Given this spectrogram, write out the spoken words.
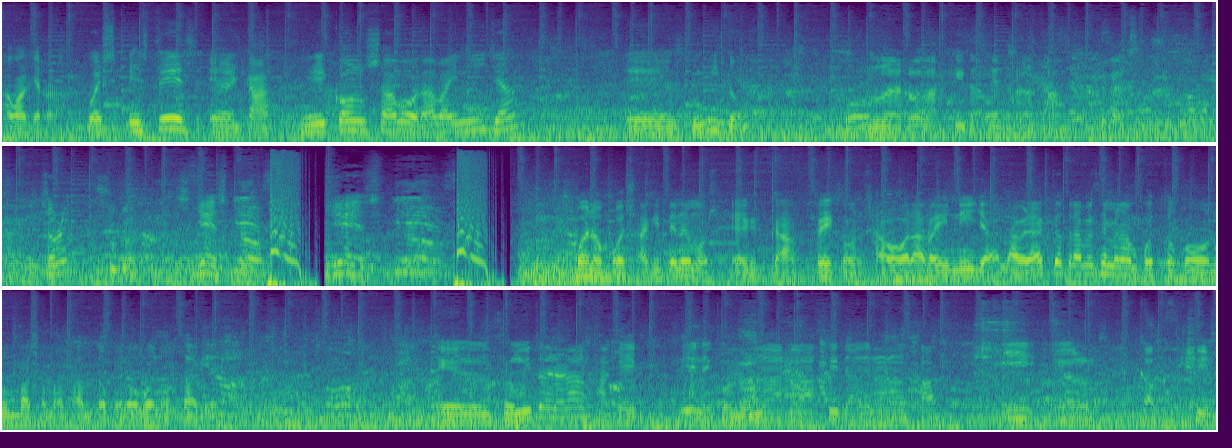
a cualquier hora. Pues este es el café con sabor a vainilla, el zumito, con una rodajita de naranja. Sorry? Yes, bro. Yes, bro. Bueno, pues aquí tenemos el café con sabor a vainilla. La verdad es que otras veces me lo han puesto con un vaso más alto, pero bueno, está bien. El zumito de naranja que viene con una rodajita de naranja y el cappuccino.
